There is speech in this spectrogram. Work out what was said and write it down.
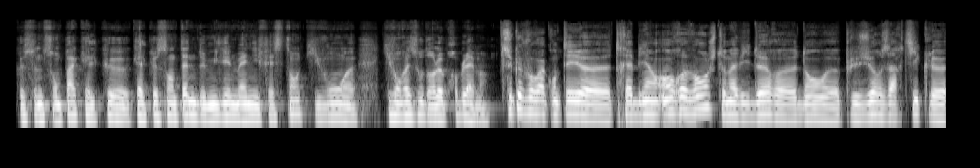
que ce ne sont pas quelques quelques centaines de milliers de manifestants qui vont euh, qui vont résoudre le problème. Ce que vous racontez euh, très bien. En revanche, Thomas Wider, dans plusieurs articles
